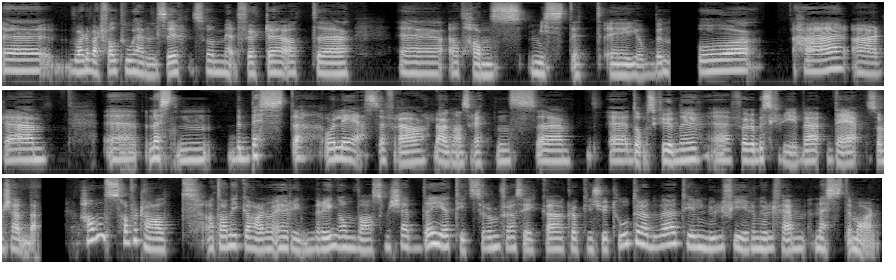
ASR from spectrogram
eh, var det i hvert fall to hendelser som medførte at at Hans mistet jobben. Og her er det eh, nesten det beste å lese fra lagmannsrettens eh, eh, domsgrunner eh, for å beskrive det som skjedde. Hans har fortalt at han ikke har noe erindring om hva som skjedde i et tidsrom fra ca. klokken 22.30 til 04.05 neste morgen.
